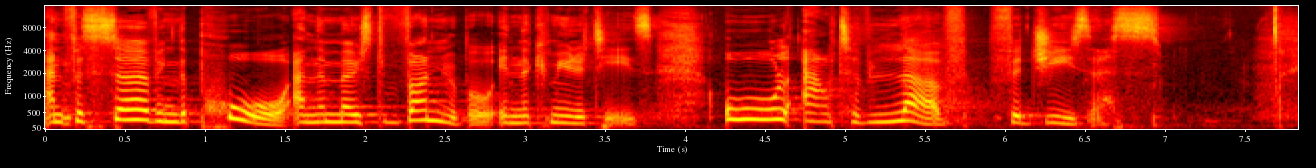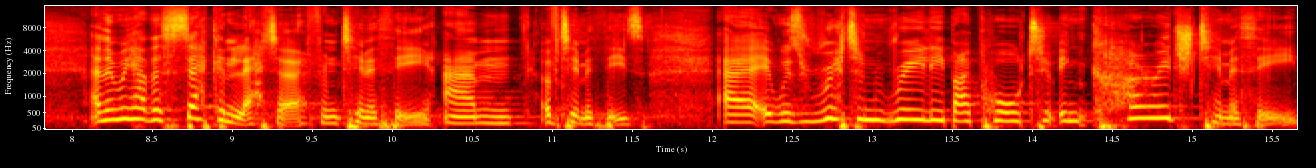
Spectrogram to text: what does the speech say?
and for serving the poor and the most vulnerable in the communities, all out of love for Jesus. And then we have the second letter from Timothy, um, of Timothy's. Uh, it was written really by Paul to encourage Timothy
